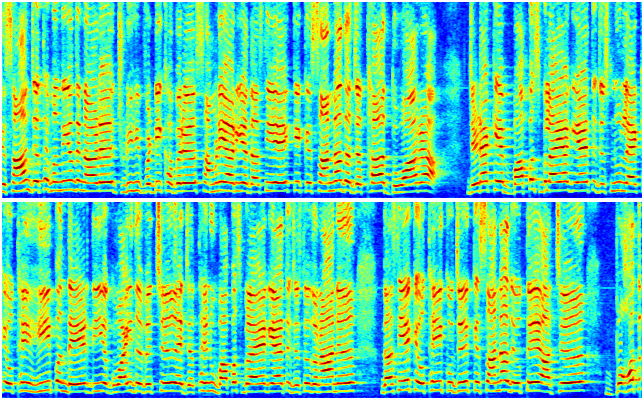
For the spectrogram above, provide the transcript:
ਕਿਸਾਨ ਜਥੇਬੰਦੀਆਂ ਦੇ ਨਾਲ ਜੁੜੀ ਹੋਈ ਵੱਡੀ ਖਬਰ ਸਾਹਮਣੇ ਆ ਰਹੀ ਹੈ। ਦੱਸਦੀ ਹੈ ਕਿ ਕਿਸਾਨਾਂ ਦਾ ਜਥਾ ਦੁਆਰਾ, ਜਿਹੜਾ ਕਿ ਵਾਪਸ ਬੁਲਾਇਆ ਗਿਆ ਹੈ ਤੇ ਜਿਸ ਨੂੰ ਲੈ ਕੇ ਉੱਥੇ ਹੀ ਪੰਦੇਰ ਦੀ ਅਗਵਾਈ ਦੇ ਵਿੱਚ ਇਹ ਜਥੇ ਨੂੰ ਵਾਪਸ ਬੁਲਾਇਆ ਗਿਆ ਹੈ ਤੇ ਜਿਸ ਦੇ ਦੌਰਾਨ ਦੱਸਿਏ ਕਿ ਉੱਥੇ ਹੀ ਕੁਝ ਕਿਸਾਨਾਂ ਦੇ ਉੱਤੇ ਅੱਜ ਬਹੁਤ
